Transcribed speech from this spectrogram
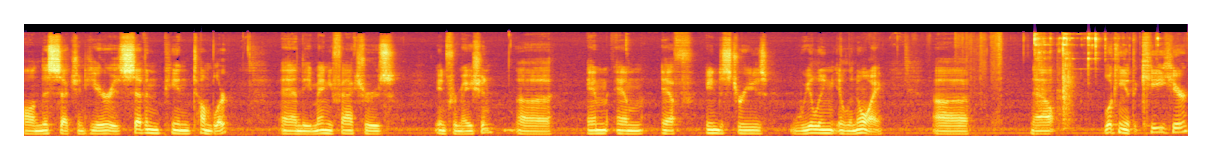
on this section here is 7 pin tumbler and the manufacturer's information uh, MMF Industries Wheeling Illinois. Uh, now looking at the key here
